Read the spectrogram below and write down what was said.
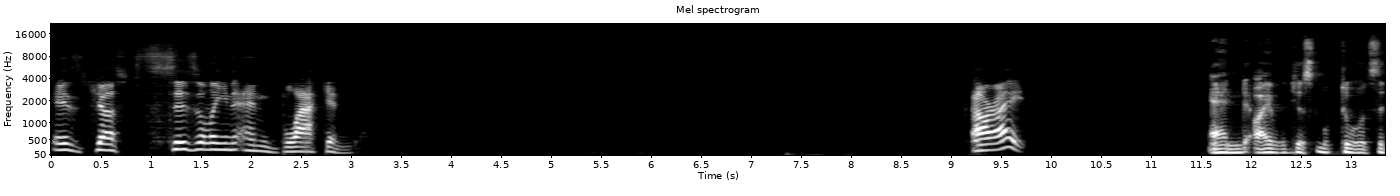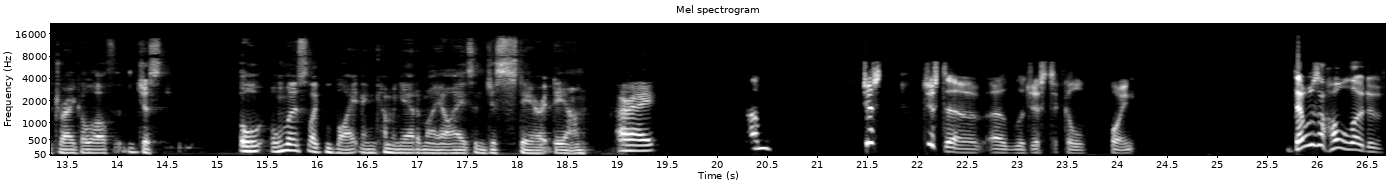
is just sizzling and blackened. All right. And I will just look towards the Draegloth, just al- almost like lightning coming out of my eyes and just stare it down. All right. Um, just just a, a logistical point. There was a whole load of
